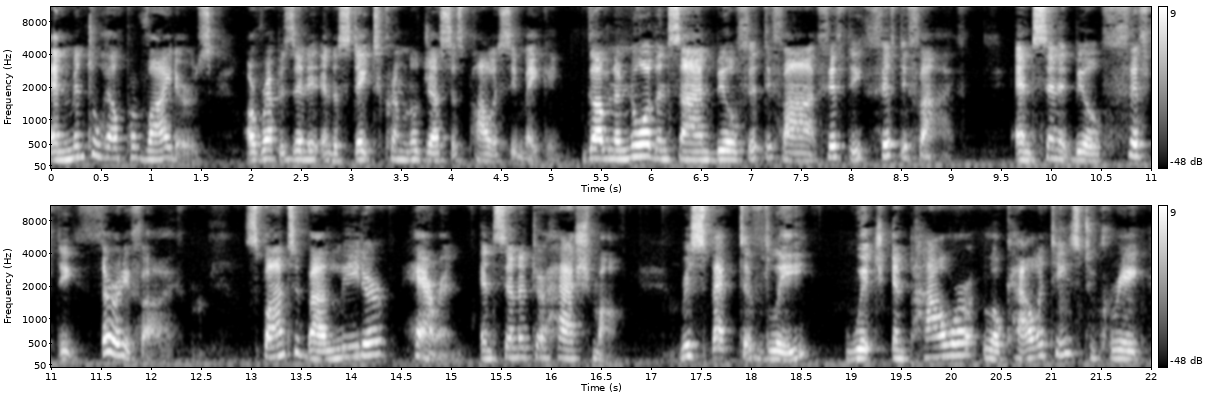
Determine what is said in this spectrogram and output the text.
and mental health providers are represented in the state's criminal justice policy making. Governor Northam signed Bill 55, 50, 55 and Senate Bill 5035, sponsored by Leader Herring and Senator Hashmi, respectively, which empower localities to create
